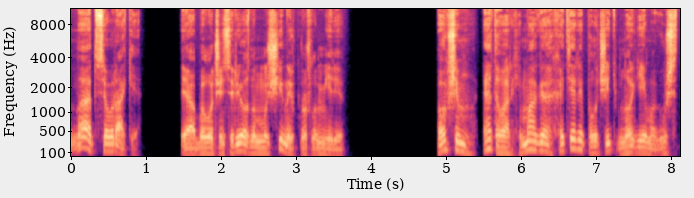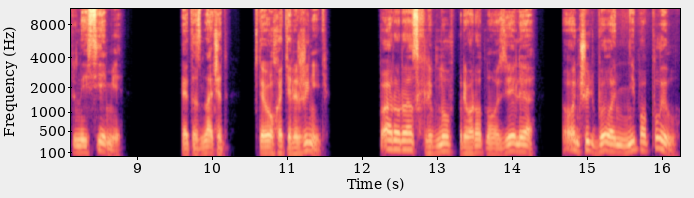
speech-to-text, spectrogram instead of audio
но это все в раке. Я был очень серьезным мужчиной в прошлом мире. В общем, этого архимага хотели получить многие могущественные семьи. Это значит, что его хотели женить. Пару раз хлебнув приворотного зелья, он чуть было не поплыл.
